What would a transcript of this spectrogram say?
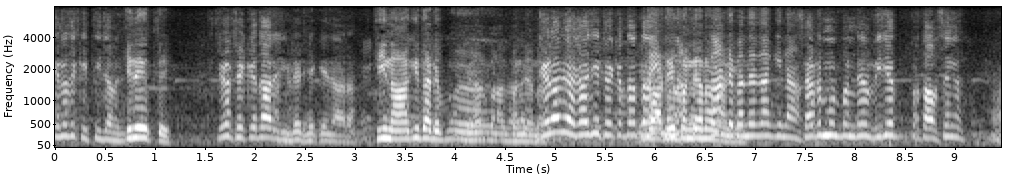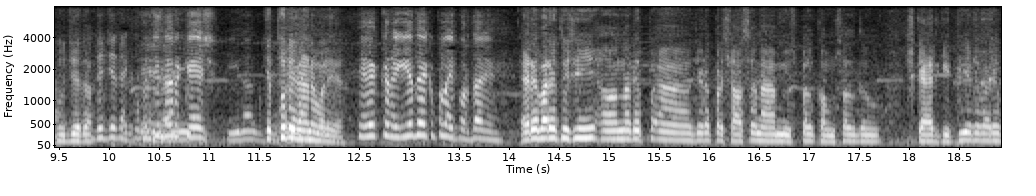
ਇਹਨਾਂ ਤੇ ਕੀਤੀ ਜਾਵੇ। ਕਿਹਦੇ ਉੱਤੇ? ਜਿਹੜਾ ਠੇਕੇਦਾਰ ਜੀ? ਕੀ ਨਾਂ ਕੀ ਤੁਹਾਡੇ ਅਹ, ਬੰਦਿਆਂ ਦਾ? ਜਿਹੜਾ ਵੀ ਹੈਗਾ ਜੀ ਠੇਕੇਦਾਰ ਦਾ ਤੁਹਾਡੇ ਬੰਦਿਆਂ ਦਾ ਨਾਂ ਤੁਹਾਡੇ ਕੀ? ਬੰਦੇ ਦਾ ਕੀ ਨਾਮ ਸਾਡੇ ਮੁੰ- ਬੰਦੇ ਵਿਜੇ ਪ੍ਰਤਾਪ ਸਿੰਘ। ਦੂਜੇ ਦਾ। ਦੂਜੇ ਦਾ। ਰਕੇਸ਼? ਕਿੱਥੋਂ ਦੇ ਰਹਿਣ ਵਾਲੇ ਆ? ਇਹ ਇੱਕ ਰਈਏ ਤੇ ਇੱਕ ਭਲਾਈਪੁਰ ਦਾ ਜੀ। ਇਹਦੇ ਬਾਰੇ ਤੁਸੀਂ ਉਹਨਾਂ ਦੇ ਅਹ, ਜਿਹੜਾ ਪ੍ਰਸ਼ਾਸਨ ਆ ਮਿਊਨਿਸਪਲ ਕਾਉਂਸਲ ਨੂੰ ਸ਼ਿਕਾਇਤ ਕੀਤੀ ਇਹਦੇ ਬਾਰੇ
